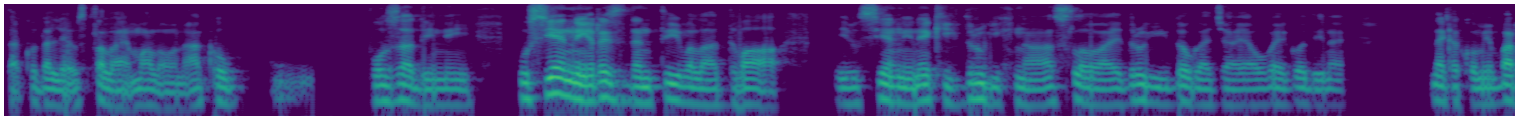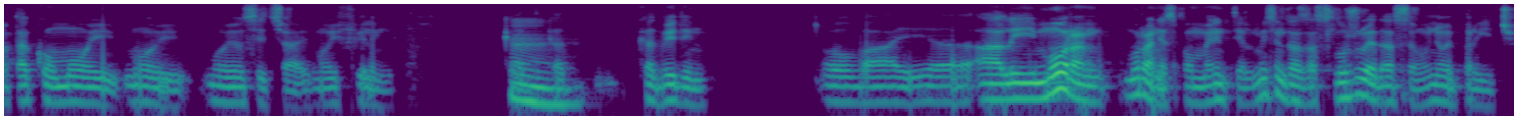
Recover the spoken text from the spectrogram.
tako dalje. Ostala je malo onako u pozadini, u sjeni Resident Evila 2 i u sjeni nekih drugih naslova i drugih događaja ove godine. Nekako mi je bar tako moj, moj, moj osjećaj, moj feeling kad, kad, Hmm. kad vidim. Ovaj, e, ali moram, moram je spomenuti, jer mislim da zaslužuje da se o njoj priča.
